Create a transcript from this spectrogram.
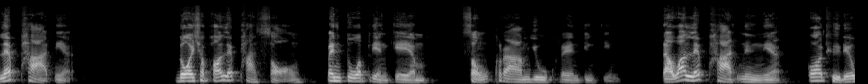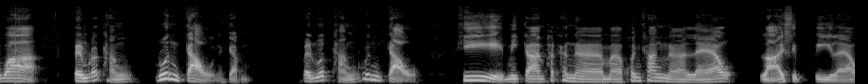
เลปพาดเนี่ยโดยเฉพาะเลปพาดสองเป็นตัวเปลี่ยนเกมสงครามยูเครนจริง ๆ แต่ว่าเลปพาดหนึ่งเนี่ยก็ถือได้ว่าเป็นรถถังรุ่นเก่านะครับเป็นรถถังรุ่นเก่าที่มีการพัฒนามาค่อนข้างนานแล้วหลายสิบปีแล้ว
